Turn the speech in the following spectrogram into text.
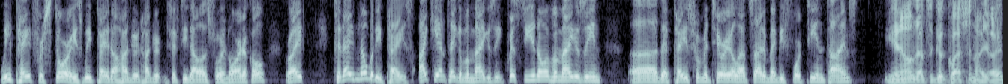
we paid for stories. We paid $100, $150 for an article, right? Today, nobody pays. I can't think of a magazine. Chris, do you know of a magazine uh, that pays for material outside of maybe Fortean Times? You know, that's a good question. I I,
